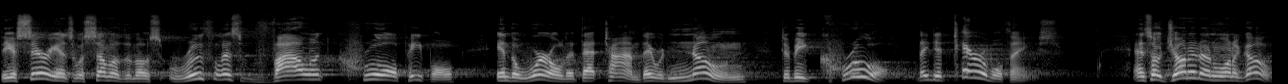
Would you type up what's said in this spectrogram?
The Assyrians were some of the most ruthless, violent, cruel people in the world at that time. They were known to be cruel, they did terrible things. And so Jonah doesn't want to go.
